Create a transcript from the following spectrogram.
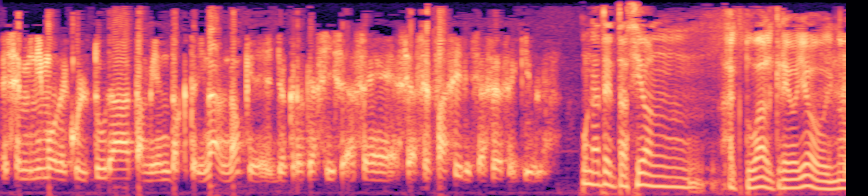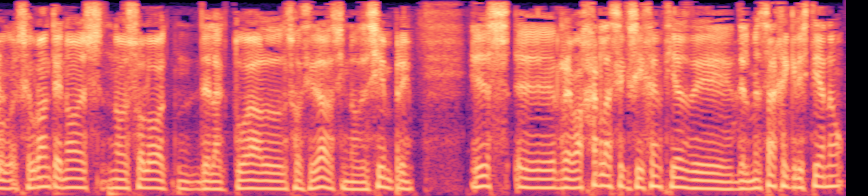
ese mínimo de cultura también doctrinal, ¿no? Que yo creo que así se hace, se hace fácil y se hace asequible. Una tentación actual, creo yo, y no, seguramente no es, no es solo de la actual sociedad, sino de siempre, es eh, rebajar las exigencias del mensaje cristiano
